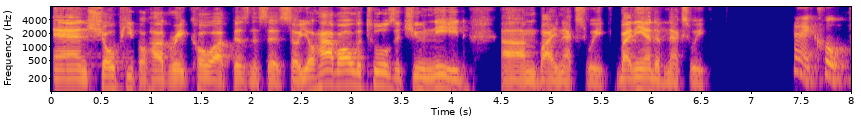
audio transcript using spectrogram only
and show people how great co-op business is. So you'll have all the tools that you need um, by next week, by the end of next week. Okay, cool.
